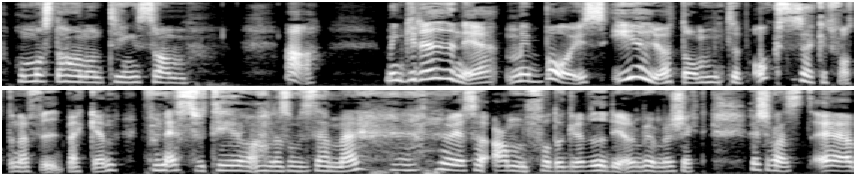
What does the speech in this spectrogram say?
hon måste ha någonting som, ja. Men grejen är, med boys, är ju att de typ också säkert fått den här feedbacken från SVT och alla som bestämmer. Eh, nu är jag så andfådd och gravid igen, jag ber om ursäkt. Hur som helst, eh,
